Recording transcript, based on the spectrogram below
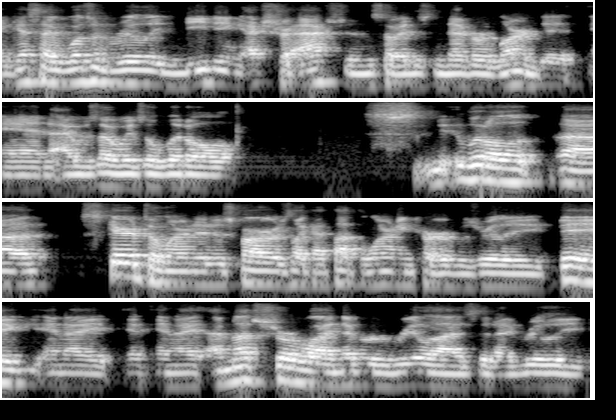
I guess I wasn't really needing extra action, so I just never learned it, and I was always a little, little uh, scared to learn it. As far as like I thought the learning curve was really big, and I and, and I I'm not sure why I never realized that I really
